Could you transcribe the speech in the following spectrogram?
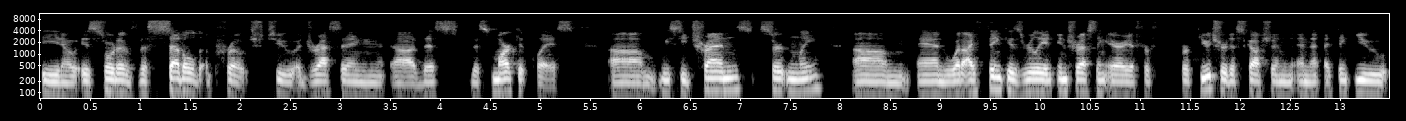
you know is sort of the settled approach to addressing uh, this this marketplace. Um, we see trends certainly, um, and what I think is really an interesting area for for future discussion, and I think you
